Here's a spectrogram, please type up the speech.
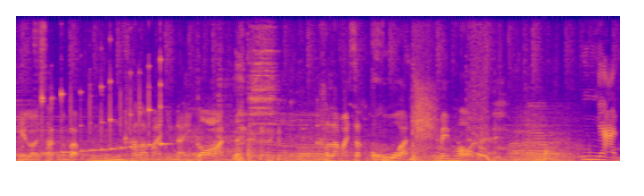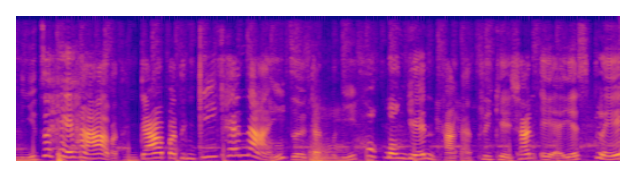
เห็นรอยสักก็แบบอืมคารามานอยู่ไหนก้อน คารามานสักขวดไม่พอด้วย งานนี้จะเฮฮาปะทังก้าปะทังกี้แค่ไหน เจอกันวันนี้ 6 โมงเย็นทางแอปพลิเคชัน AIS Play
